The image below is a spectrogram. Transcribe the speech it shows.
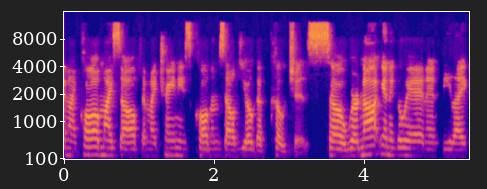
and I call myself and my trainees call themselves yoga coaches. So we're not going to go in and be like,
